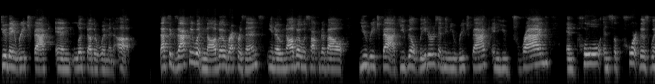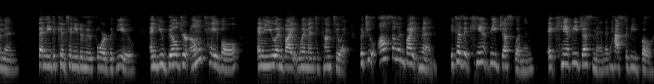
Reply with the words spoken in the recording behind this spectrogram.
do they reach back and lift other women up. That's exactly what NAWBO represents. You know, NAWBO was talking about you reach back, you build leaders, and then you reach back and you drag and pull and support those women that need to continue to move forward with you. And you build your own table and you invite women to come to it but you also invite men because it can't be just women. It can't be just men. It has to be both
